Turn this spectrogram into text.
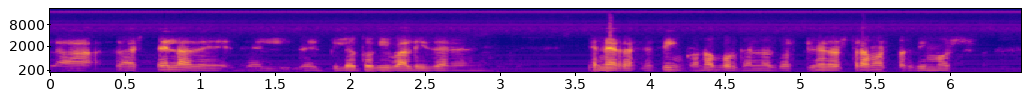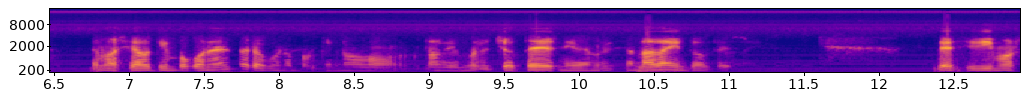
la, la estela de- del, piloto que iba líder en, en RC5, ¿no? Porque en los dos primeros tramos perdimos demasiado tiempo con él, pero bueno, porque no, no habíamos hecho test ni habíamos hecho nada y entonces decidimos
